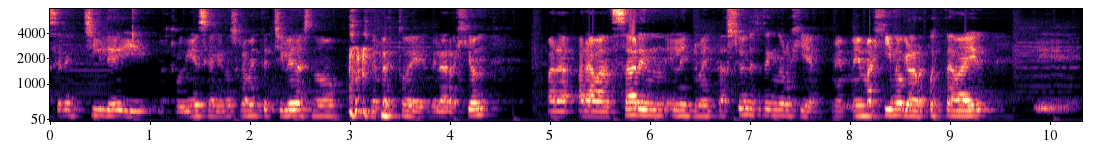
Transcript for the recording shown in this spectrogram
hacer en Chile y nuestra audiencia que no solamente es chilena, sino del resto de, la región, para, para avanzar en, la implementación de esta tecnología? Me, imagino que la respuesta va a ir eh,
